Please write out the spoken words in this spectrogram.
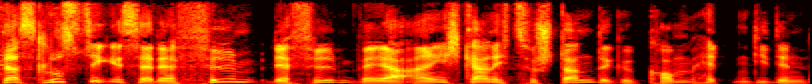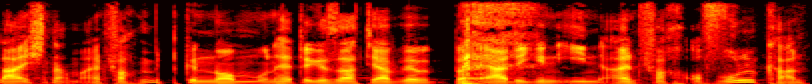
Das Lustige ist ja, der Film, der Film wäre ja eigentlich gar nicht zustande gekommen, hätten die den Leichnam einfach mitgenommen und hätte gesagt, ja, wir beerdigen ihn einfach auf Vulkan.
